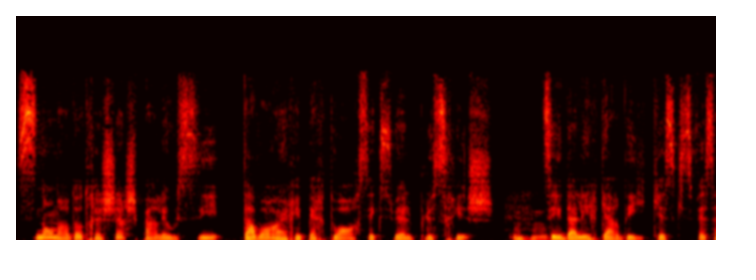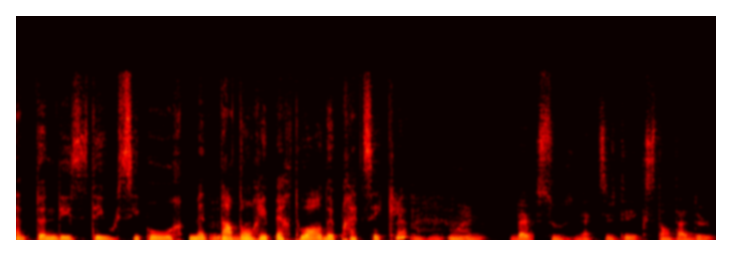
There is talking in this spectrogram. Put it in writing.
Sinon, dans d'autres recherches, il parlait aussi d'avoir un répertoire sexuel plus riche. Mhm. Tu sais, d'aller regarder qu'est-ce qui se fait, ça te donne des idées aussi pour mettre dans Mhm. ton répertoire de pratique, là. Ouais. mhm. Ben, c'est une activité excitante à deux.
